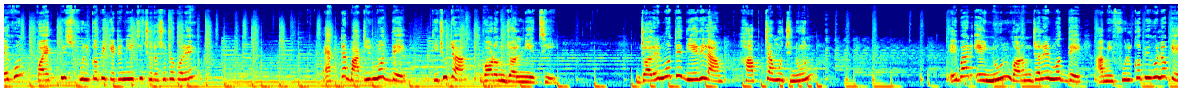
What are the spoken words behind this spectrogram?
দেখুন, কয়েক পিস ফুলকপি কেটে নিয়েছি ছোট ছোট করে। একটা বাটির মধ্যে কিছুটা গরম জল নিয়েছি। জলের মধ্যে দিয়ে দিলাম হাফ চামচ নুন। এবার এই নুন গরম জলের মধ্যে আমি ফুলকপিগুলোকে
